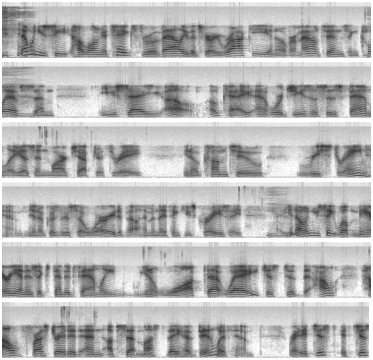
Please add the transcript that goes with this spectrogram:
then when you see how long it takes through a valley that's very rocky and over mountains and cliffs yeah. and you say oh okay and, or jesus's family as in mark chapter 3 you know, come to restrain him, you know, because they're so worried about him and they think he's crazy. Yeah. You know, and you say, well, Mary and his extended family, you know, walked that way just to the, how how frustrated and upset must they have been with him, right? It just it just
